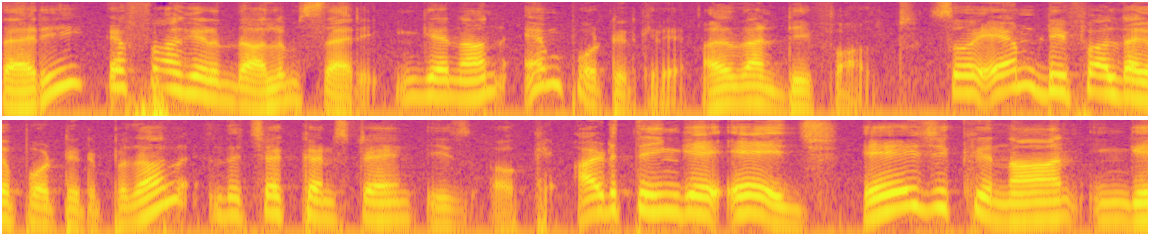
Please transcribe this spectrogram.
சரி எஃப் ஆக இருந்தாலும் சரி. இங்கே நான் எம் போட்டிருக்கிறேன். அதுதான் டிஃபால்ட் சோ எம் டிஃபால்ட்டாக போட்டிருப்பதால் இந்த செக் கன்ஸ்டன்ட் இஸ் ஓகே அடுத்து இங்கே ஏஜ் ஏஜுக்கு நான் இங்கே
